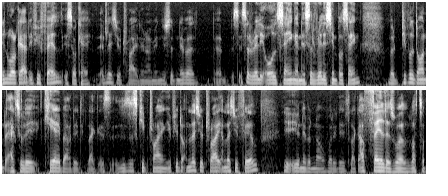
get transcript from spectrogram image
didn't work out if you fail it's okay at least you tried you know i mean you should never Uh, it's, it's a really old saying and it's a really simple saying, but people don't actually care about it. Like it's, you just keep trying. If you don't, unless you try, unless you fail, you, you never know what it is. Like I've failed as well, lots of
